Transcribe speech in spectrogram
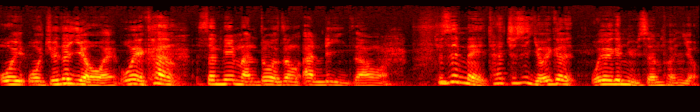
我我觉得有诶、我也看身边蛮多的这种案例，你知道吗？就是每他就是有一个我有一个女生朋友，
